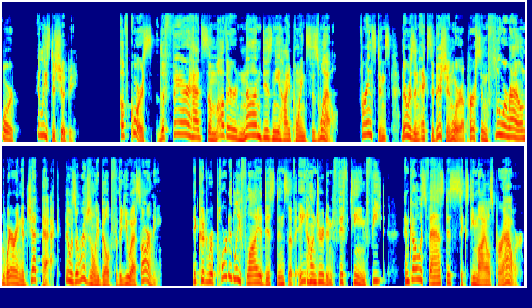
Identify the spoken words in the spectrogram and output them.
or at least it should be. Of course, the fair had some other non Disney high points as well. For instance, there was an exhibition where a person flew around wearing a jetpack that was originally built for the US Army. It could reportedly fly a distance of 815 feet and go as fast as 60 miles per hour.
